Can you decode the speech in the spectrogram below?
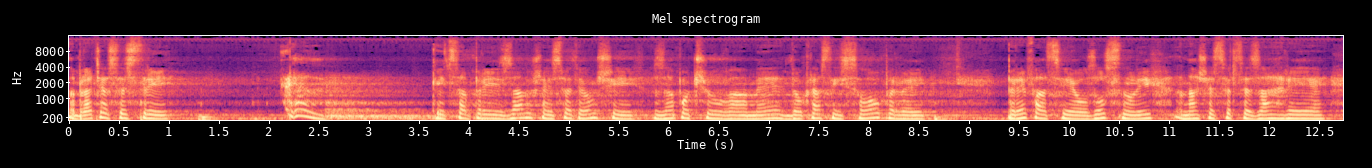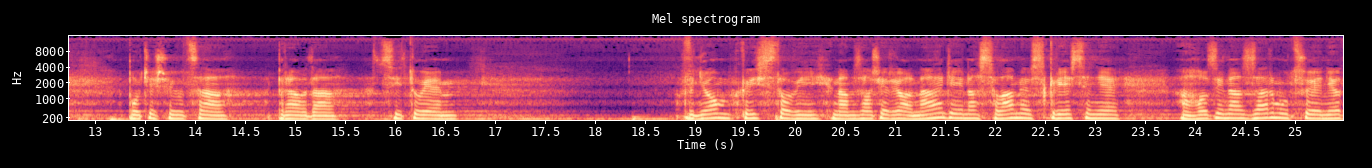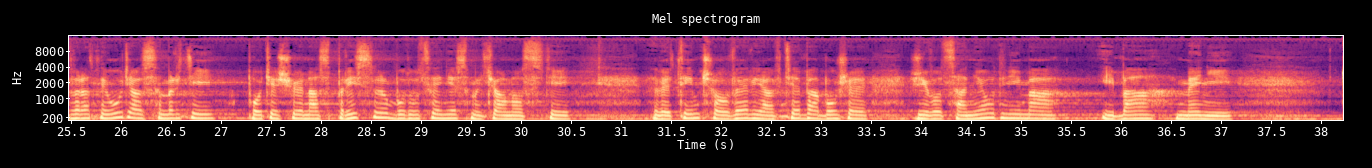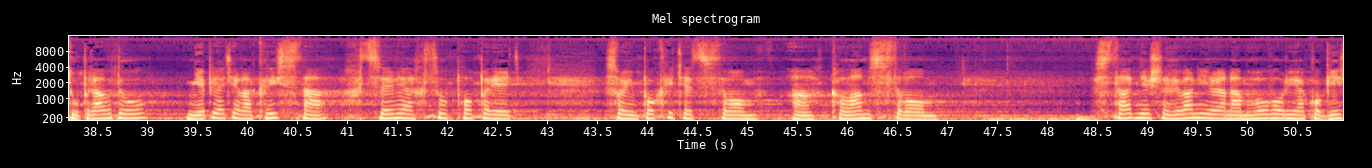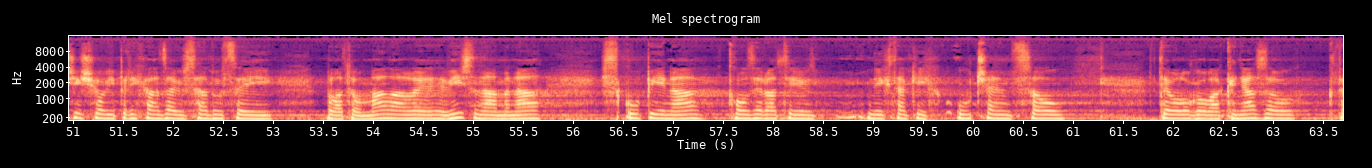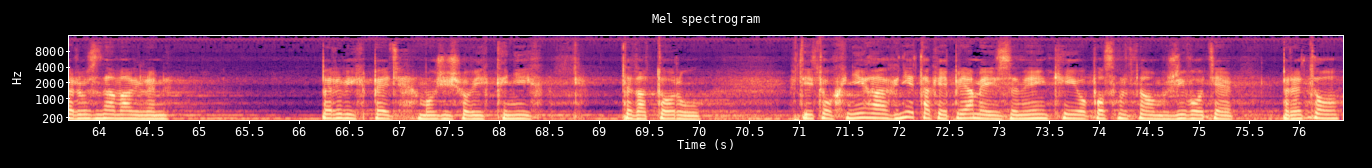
Bratia, sestry, keď sa pri zádušnej svete omši započúvame do krásnych slov prvej prefácie o zosnulých, naše srdce zahreje potešujúca pravda. Citujem, v ňom Kristovi nám zažerila nádej na slavné vzkriesenie a hozi nás zarmucuje neodvratný údel smrti potešuje nás prísľu budúcej nesmrteľnosti. Veď tým, čo veria v Teba, Bože, život sa neodníma, iba mení. Tú pravdu nepriateľa Krista chceli a chcú poprieť svojim pokrytectvom a klamstvom. Stá dnešného Evanília nám hovorí, ako k Ježišovi prichádzajú saduceji. Bola to malá, ale významná skupina konzervatívnych takých učencov, teologov a kňazov, ktorí uznávali len prvých 5 Možišových kníh, teda Toru. V týchto knihách nie takej priamej zmienky o posmrtnom živote, preto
